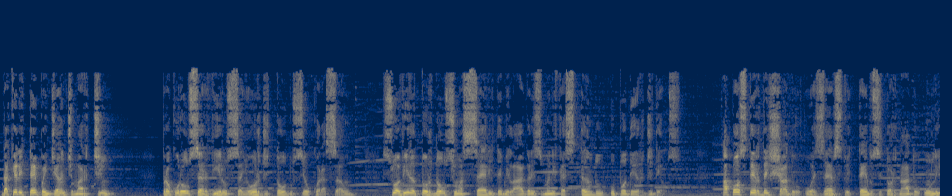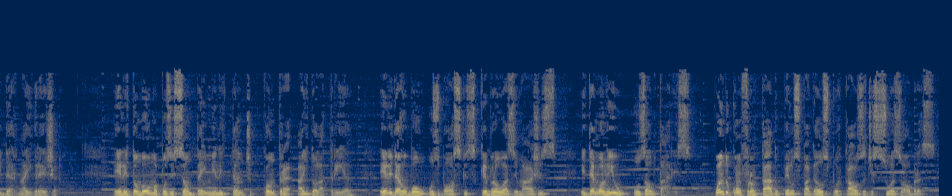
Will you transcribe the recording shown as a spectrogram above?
Daquele tempo em diante, Martim procurou servir o Senhor de todo o seu coração. Sua vida tornou-se uma série de milagres manifestando o poder de Deus. Após ter deixado o exército e tendo se tornado um líder na igreja, ele tomou uma posição bem militante contra a idolatria. Ele derrubou os bosques, quebrou as imagens e demoliu os altares. Quando confrontado pelos pagãos por causa de suas obras,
